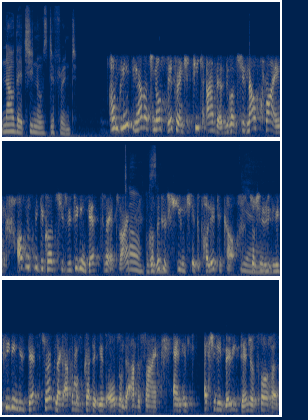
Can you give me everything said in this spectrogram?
now that she knows different. Completely. Now that she knows different, she teach others because she's now crying, obviously because she's receiving death threats, right? Oh, because this is huge. It's political. Yeah. So she's re- receiving these death threats, like Arthur Mafokate is also on the other side, and it's actually very dangerous for her.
